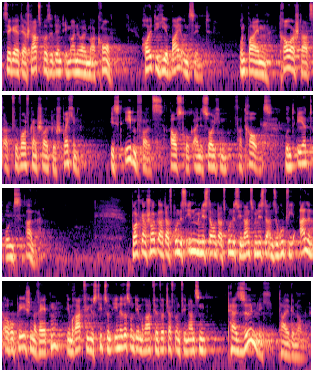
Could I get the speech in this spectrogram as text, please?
sehr geehrter Herr Staatspräsident Emmanuel Macron, heute hier bei uns sind, und beim Trauerstaatsakt für Wolfgang Schäuble sprechen, ist ebenfalls Ausdruck eines solchen Vertrauens und ehrt uns alle. Wolfgang Schäuble hat als Bundesinnenminister und als Bundesfinanzminister an so gut wie allen europäischen Räten, dem Rat für Justiz und Inneres und dem Rat für Wirtschaft und Finanzen, persönlich teilgenommen.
